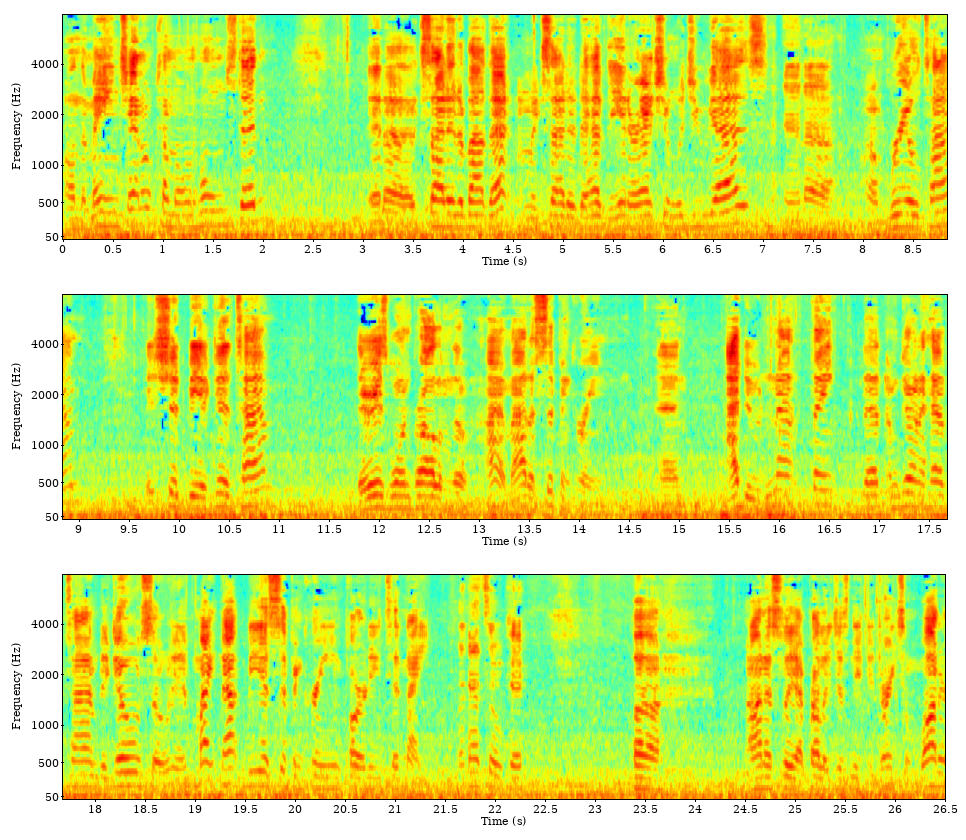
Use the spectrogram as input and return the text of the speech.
on the main channel come on homesteading and uh, excited about that I'm excited to have the interaction with you guys and uh, um, real time it should be a good time there is one problem though. I am out of sipping cream. And I do not think that I'm to have time to go. So it might not be a sipping cream party tonight. But that's okay. Uh, honestly, I probably just need to drink some water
